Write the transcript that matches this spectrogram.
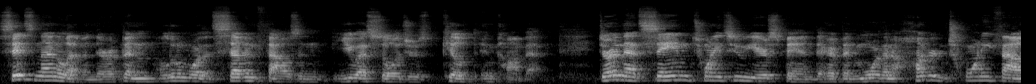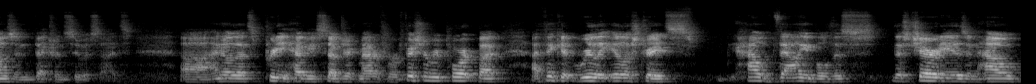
since 9 11, there have been a little more than 7,000 U.S. soldiers killed in combat. During that same 22 year span, there have been more than 120,000 veteran suicides. Uh, I know that's pretty heavy subject matter for a fishing report, but I think it really illustrates how valuable this, this charity is and how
